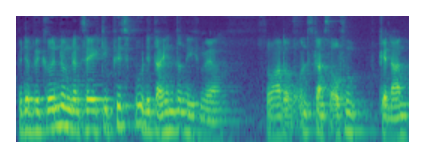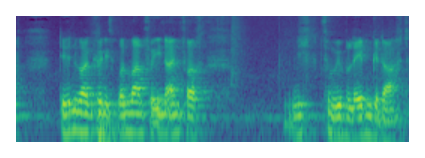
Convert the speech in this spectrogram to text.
Mit der Begründung, dann sehe ich die Pissbude dahinter nicht mehr. So hat er uns ganz offen genannt. Die Hinweise Königsbrunn waren für ihn einfach nicht zum Überleben gedacht.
